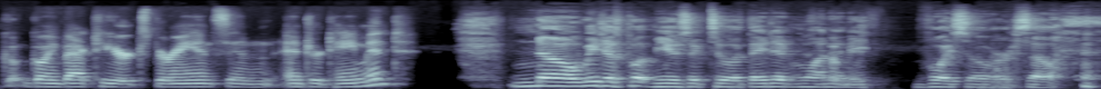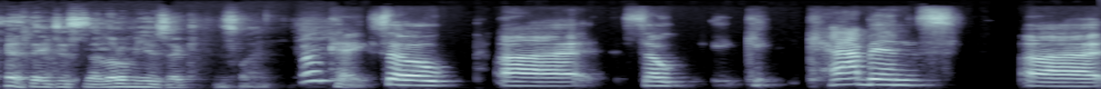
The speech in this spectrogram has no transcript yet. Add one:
go, going back to your experience in entertainment? No we just put music to it. They didn't want okay. any voiceover, so they just a little music. It's fine. Okay, so uh, so c- cabins. Uh,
